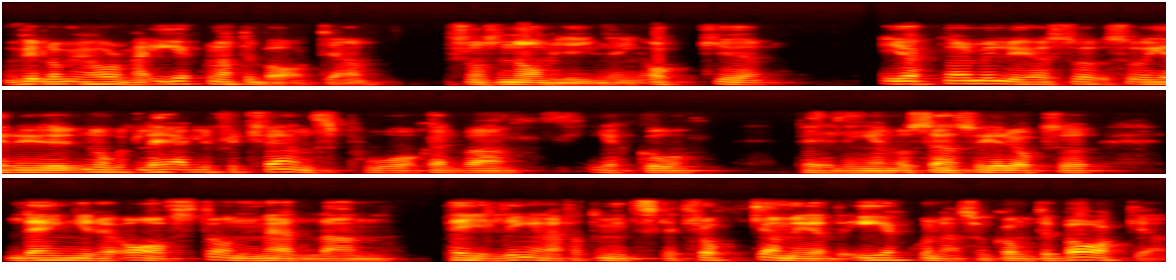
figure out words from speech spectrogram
vill de ju ha de här ekorna tillbaka från sin omgivning och eh, i öppnare miljö så, så är det ju något lägre frekvens på själva ekopejlingen och sen så är det också längre avstånd mellan pejlingarna för att de inte ska krocka med ekorna som kommer tillbaka.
